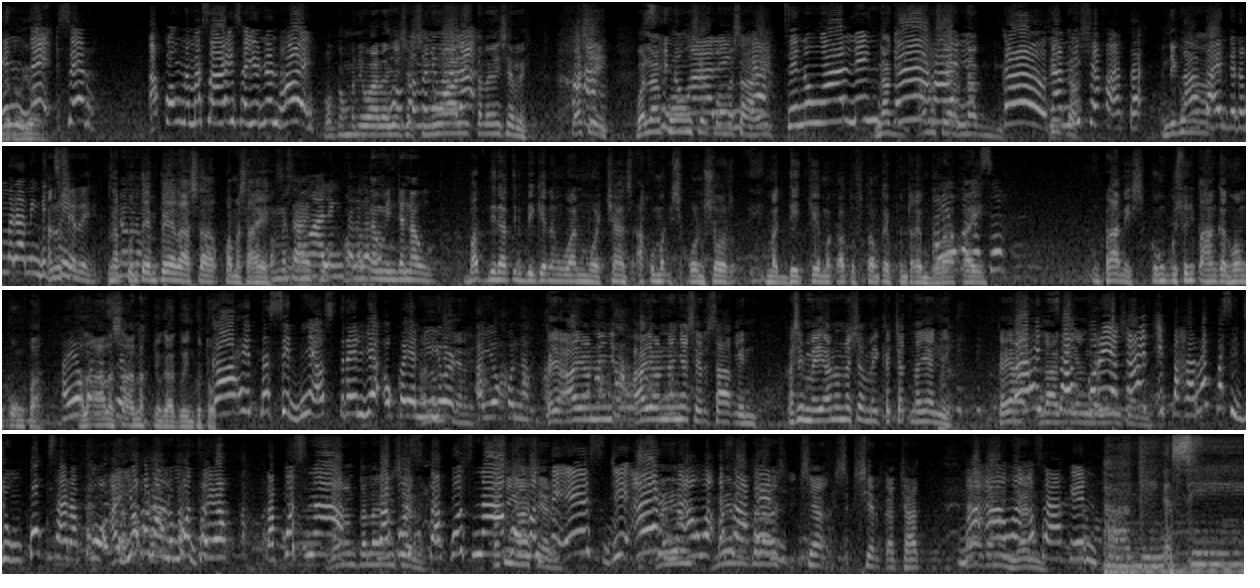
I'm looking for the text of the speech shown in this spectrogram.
Hindi, yun. sir! Ako ang namasahe sa'yo nun, hoy! Huwag kang maniwala niya, Huwag sir. maniwala. Sinungaling talaga yan, sir. eh. Kasi, wala po akong sir Sinungaling pamasahe. ka. Sinungaling Nag- ka! ano, sir, hayop nag- ka! Tita. Namisya ka ata. Hindi ko na- Nakakain ka ng maraming bitsin. Ano, sir, eh? Napunta yung pera sa pamasahe. Pamasahe Sinungaling po, talaga papuntang to. Mindanao. Ba't di natin bigyan ng one more chance? Ako mag-sponsor, mag-date kayo, mag-out of town kayo, punta kayong Ayoko Boracay. na, sir. Promise, kung gusto niyo pa hanggang Hong Kong pa. Ayoko na, Alaala sir. sa anak niyo, gagawin ko to. Kahit na Sydney, Australia, o kaya New Alam, York, sir. ayoko na. Kaya ayaw na niya, ayaw na niya, sir, sa akin. Kasi may ano na siya, may kachat na yan eh. Kaya Kahit lagi South yung Korea, ganyan, sir. kahit ipaharap pa si Jungkook sa harap ko, ayoko nang lumod sa'yo. Tapos na! Ganun talaga yun, tapos, sir. tapos na Kasi ako nga, sir, magtiis! GR, maawa ka sa akin! talaga siya, share kachat. Kaya ganun Maawa yan. ka sa akin! Hanging asin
